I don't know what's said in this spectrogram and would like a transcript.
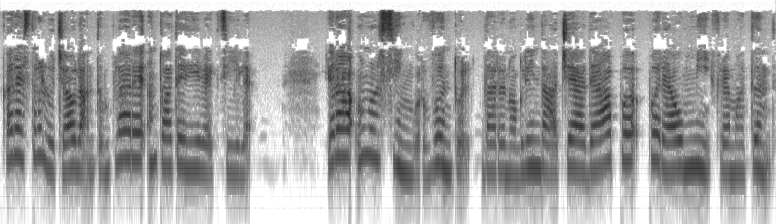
care străluceau la întâmplare în toate direcțiile. Era unul singur, vântul, dar în oglinda aceea de apă păreau mii fremătând.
